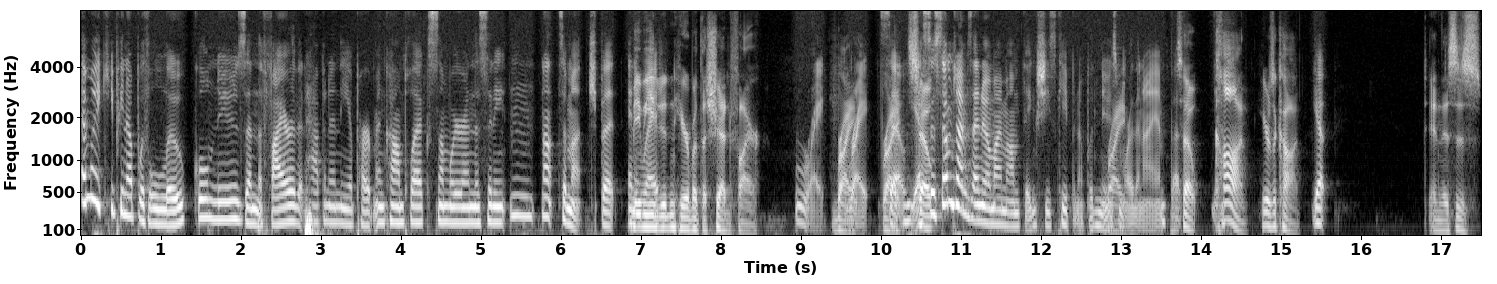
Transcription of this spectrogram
am I keeping up with local news and the fire that happened in the apartment complex somewhere in the city? Mm, not so much, but anyway. Maybe you didn't hear about the shed fire. Right, Right, right, right. So yeah, So- so, sometimes I know my mom thinks she's keeping up with news more than I am. But So, con. Here's a con. yep, And this is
